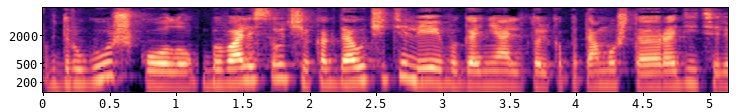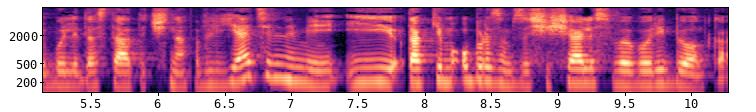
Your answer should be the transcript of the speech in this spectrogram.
в другую школу. Бывали случаи, когда учителей выгоняли только потому, что родители были достаточно влиятельными и таким образом защищали своего ребенка.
